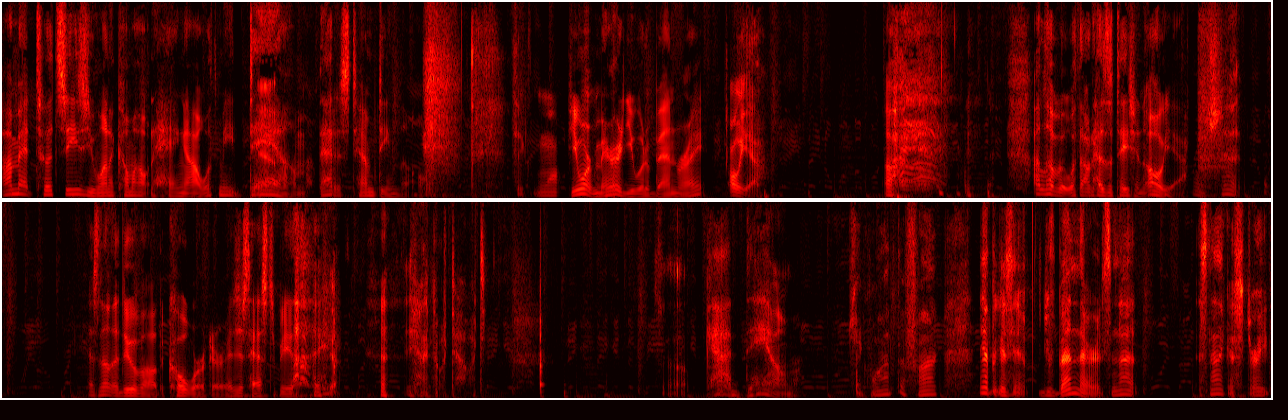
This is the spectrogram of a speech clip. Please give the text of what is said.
I'm at Tootsie's. You want to come out and hang out with me? Damn, that is tempting though. Like, well, If you weren't married, you would have been, right? oh yeah. Oh, I love it without hesitation. Oh yeah, Oh shit. has nothing to do about the coworker. It just has to be like, Yeah. Yeah, no doubt. So God damn. it's like, what the fuck? Yeah, because you know, you've been there. It's not. It's not like a straight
